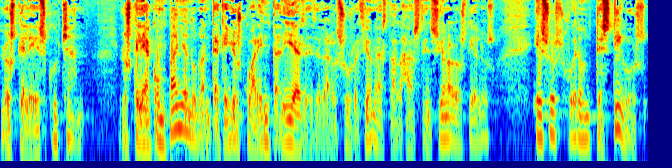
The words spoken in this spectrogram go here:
los que le escuchan, los que le acompañan durante aquellos 40 días desde la resurrección hasta la ascensión a los cielos, esos fueron testigos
